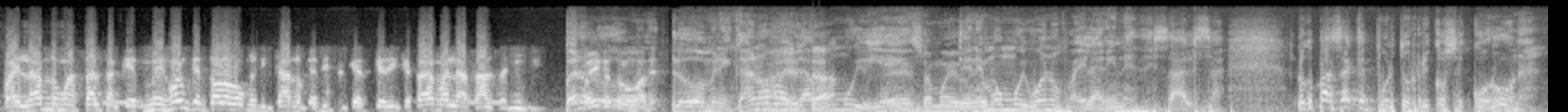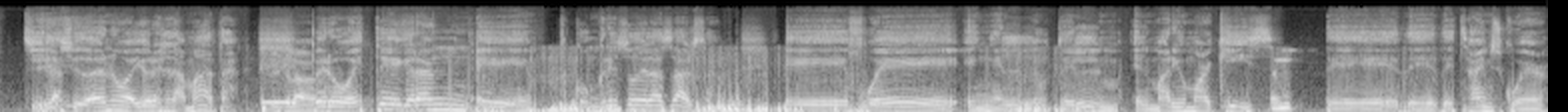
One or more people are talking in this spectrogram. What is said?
bailando más salsa que mejor que todos los dominicanos que dicen que, que, que saben bailar salsa, ñoñi. Bueno, Oye, los, lo dominicanos Ahí bailamos está. muy bien. Eso es muy. Tenemos muy buenos bailarines de salsa. Lo que pasa es que Puerto Rico se corona y la ciudad de Nueva York es la mata. Sí, claro. Pero este gran eh, congreso de la salsa eh, fue en el hotel El Mario Marquis En- de, de- de Times Square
